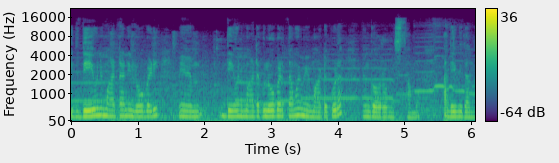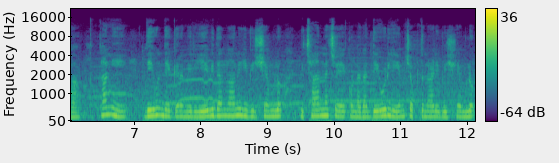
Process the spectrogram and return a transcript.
ఇది దేవుని మాటని లోబడి మేము దేవుని మాటకు లోబడతాము మీ మాట కూడా మేము గౌరవం ఇస్తాము అదేవిధంగా కానీ దేవుని దగ్గర మీరు ఏ విధంగానూ ఈ విషయంలో విచారణ చేయకుండా దేవుడు ఏం చెప్తున్నాడు ఈ విషయంలో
